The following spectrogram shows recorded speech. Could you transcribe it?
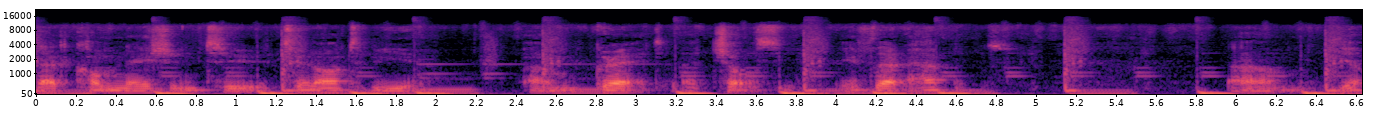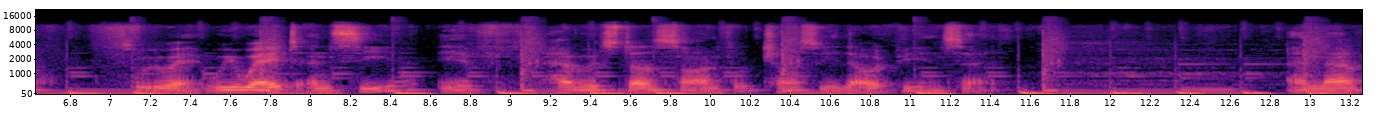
that combination to turn out to be um, great at Chelsea if that happens. Um, yeah, so we wait, we wait and see if Havertz does sign for Chelsea. That would be insane, and that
